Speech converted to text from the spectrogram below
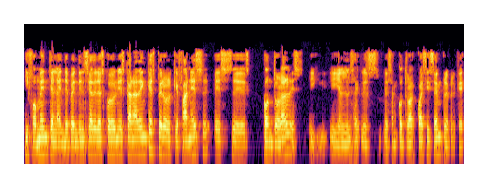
i fomenten la independència de les colònies canadenques, però el que fan és, és, és controlar-les i, i les, les, les han controlat quasi sempre perquè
